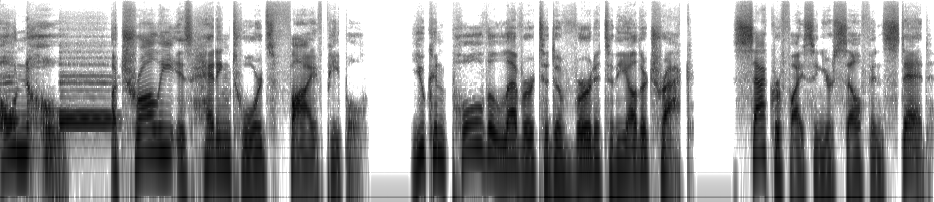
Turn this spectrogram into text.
Oh no! A trolley is heading towards five people. You can pull the lever to divert it to the other track, sacrificing yourself instead.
